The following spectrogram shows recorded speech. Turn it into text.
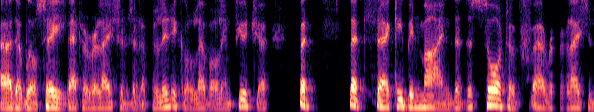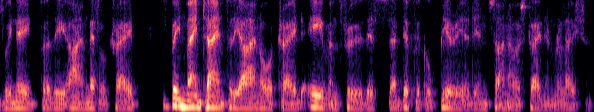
uh that we'll see better relations at a political level in future. But let's uh, keep in mind that the sort of uh, relations we need for the iron metal trade has been maintained for the iron ore trade even through this uh, difficult period in Sino Australian relations.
